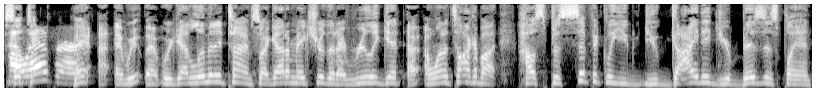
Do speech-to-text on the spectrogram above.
So However, t- hey, I, we, uh, we got limited time, so I got to make sure that I really get, I, I want to talk about how specifically you, you guided your business plan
